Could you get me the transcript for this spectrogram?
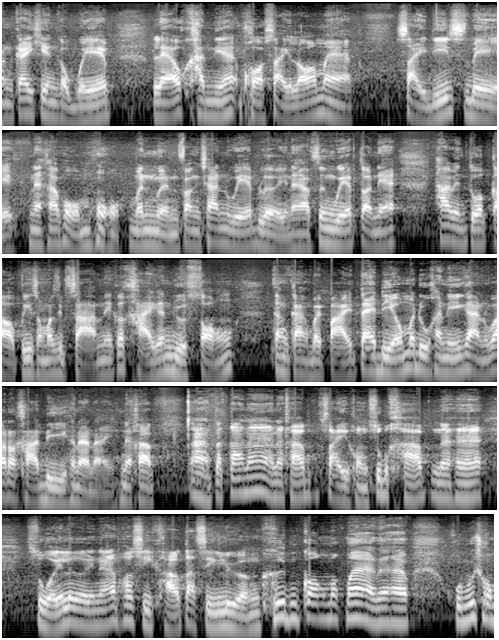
มันใกล้เคียงกับเวฟแล้วคันนี้พอใส่ล้อแม็ก ใส่ดิสเบรกนะครับผมโหมันเหมือนฟังก์ชันเวฟเลยนะครับ ซึ่งเวฟตอนนี้ถ้าเป็นตัวเก่าปี 2013เนี่ยก็ขายกันอยู่ 2 กลางๆปลายๆแต่เดี๋ยวมาดูคันนี้กันว่าราคาดีขนาดไหนนะครับอะตะกร้าหน้านะครับ ใส่ของซุปเปอร์คัพนะฮะสวยเลยนะ พอสีขาวตัดสีเหลืองขึ้นกล้องมากๆนะครับ คุณผู้ชม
